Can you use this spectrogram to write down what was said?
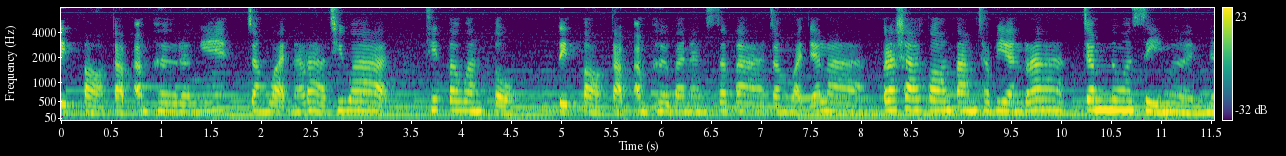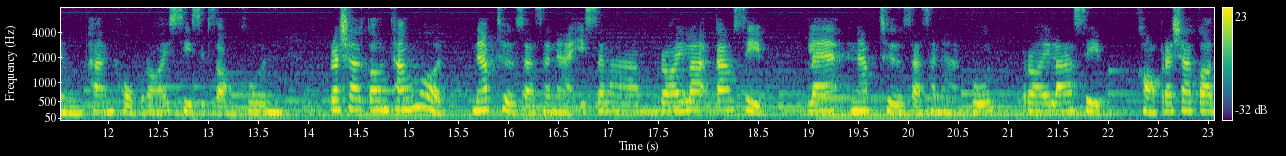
ติดต่อกับอำเภอระแงะ จังหวัดนราธิวาส ทิศตะวันตก ติดต่อกับอำเภอบานังสตา จังหวัดยะลา ประชากรตามทะเบียนราษฎร์จำนวน 41,642 คน ประชากรทั้งหมดนับถือศาสนาอิสลามร้อยละ 90 และนับถือศาสนาพุทธร้อยละ 10 ของประชากร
